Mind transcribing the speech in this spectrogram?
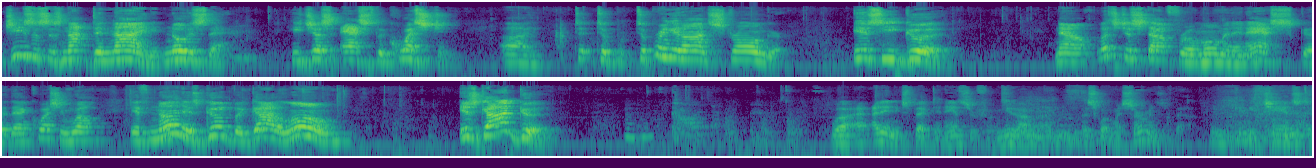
Jesus is not denying it. Notice that. He just asked the question uh, to, to, to bring it on stronger. Is he good? Now, let's just stop for a moment and ask uh, that question. Well, if none is good but God alone, is God good? Mm-hmm. Well, I, I, didn't expect an answer from you. I'm, I'm, that's what my sermon's about. Give me a chance to.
